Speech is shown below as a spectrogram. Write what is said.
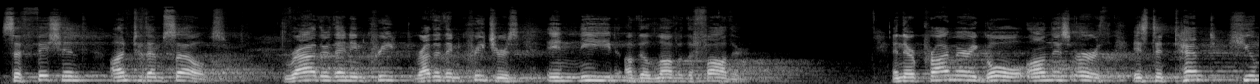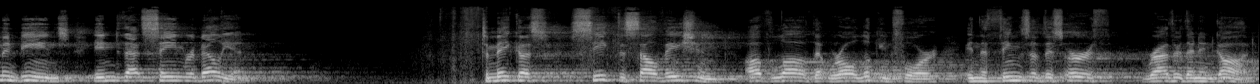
sufficient unto themselves rather than, in cre- rather than creatures in need of the love of the Father. And their primary goal on this earth is to tempt human beings into that same rebellion. To make us seek the salvation of love that we're all looking for in the things of this earth rather than in God.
